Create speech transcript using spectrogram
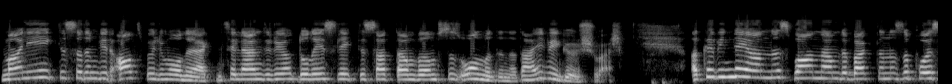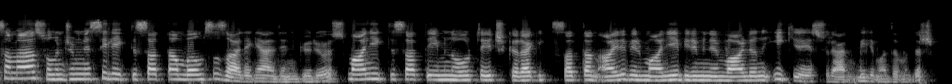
Maliye iktisadın bir alt bölümü olarak nitelendiriyor. Dolayısıyla iktisattan bağımsız olmadığına dair bir görüşü var. Akabinde yalnız bu anlamda baktığınızda Paul Samuelson'un cümlesiyle iktisattan bağımsız hale geldiğini görüyoruz. Mali iktisat deyimini ortaya çıkarak iktisattan ayrı bir maliye biriminin varlığını ilk yere süren bilim adamıdır.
